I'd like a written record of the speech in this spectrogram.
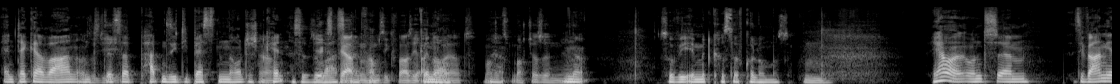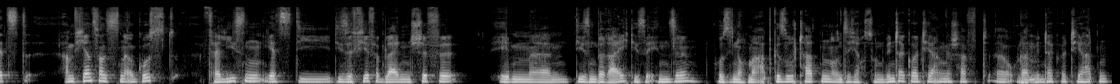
Entdecker waren und Also die- deshalb hatten sie die besten nautischen Ja. Kenntnisse. So Die Experten einfach. haben sie quasi Genau. angeheuert. Macht, Ja. macht ja Sinn. Ja. Ja. So wie eben mit Christoph Kolumbus. Hm. Ja, und ähm, sie waren jetzt am 24. August verließen jetzt die diese vier verbleibenden Schiffe eben ähm, diesen Bereich, diese Inseln, wo sie nochmal abgesucht hatten und sich auch so ein Winterquartier angeschafft äh, oder ein Mhm. Winterquartier hatten.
